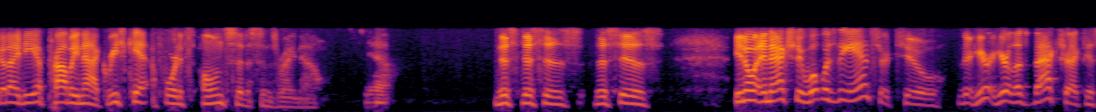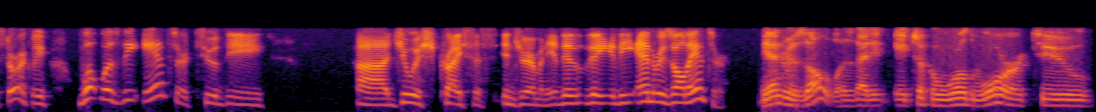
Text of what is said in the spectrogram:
good idea. Probably not. Greece can't afford its own citizens right now. Yeah. This this is this is you know, and actually, what was the answer to the, here? Here, let's backtrack historically. What was the answer to the uh, Jewish crisis in Germany? The, the the end result answer. The end result was that it, it took a world war to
